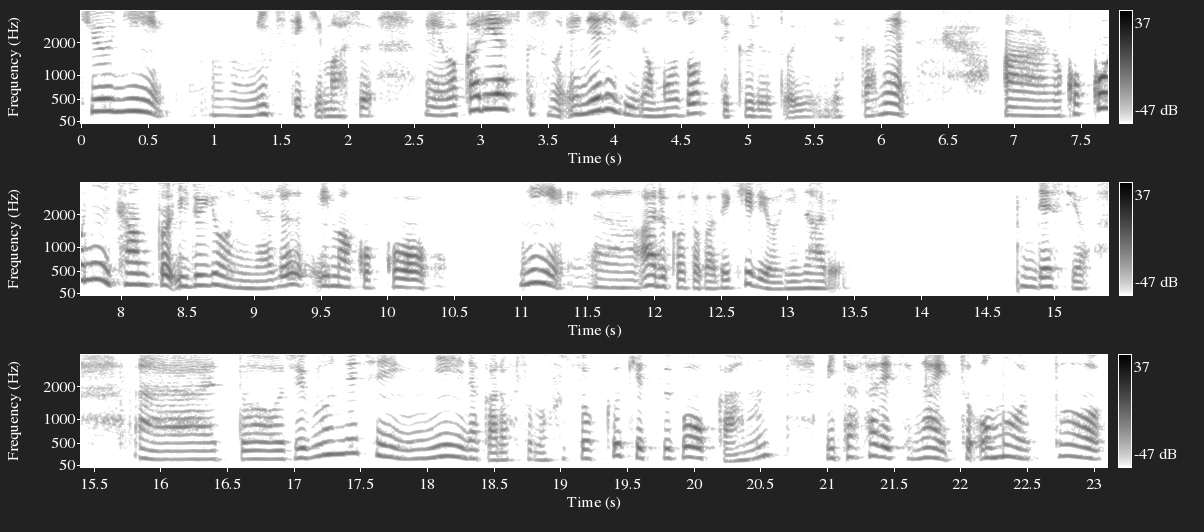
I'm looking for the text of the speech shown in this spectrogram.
急にうん、満ちてきます、えー、分かりやすくそのエネルギーが戻ってくるというんですかね。あのここにちゃんといるようになる。今ここに、うん、あることができるようになる。んですよ。えっと自分自身にだからその不足欠乏感満たされてないと思うと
